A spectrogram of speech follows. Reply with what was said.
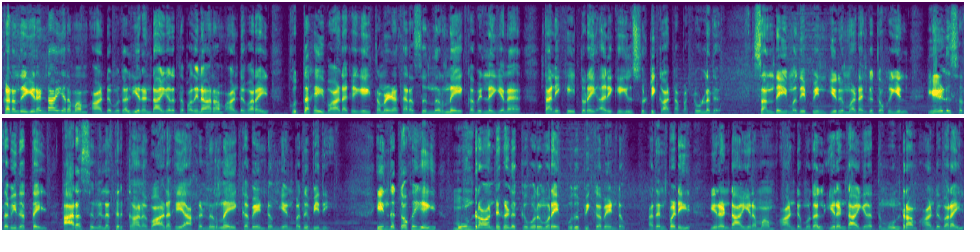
கடந்த இரண்டாயிரமாம் ஆண்டு முதல் இரண்டாயிரத்து பதினாறாம் ஆண்டு வரை குத்தகை வாடகையை தமிழக அரசு நிர்ணயிக்கவில்லை என தணிக்கைத்துறை அறிக்கையில் சுட்டிக்காட்டப்பட்டுள்ளது. சந்தை மதிப்பின் இரு மடங்கு தொகையில் ஏழு சதவீதத்தை அரசு நிலத்திற்கான வாடகையாக நிர்ணயிக்க வேண்டும் என்பது விதி. இந்த தொகையை மூன்று ஆண்டுகளுக்கு ஒருமுறை புதுப்பிக்க வேண்டும். அதன்படி இரண்டாயிரமாம் ஆண்டு முதல் இரண்டாயிரத்து மூன்றாம் ஆண்டு வரை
